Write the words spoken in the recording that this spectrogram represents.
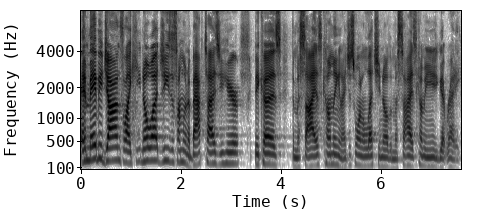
and maybe John's like, you know what, Jesus, I'm going to baptize you here because the Messiah is coming, and I just want to let you know the Messiah is coming. You need to get ready.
